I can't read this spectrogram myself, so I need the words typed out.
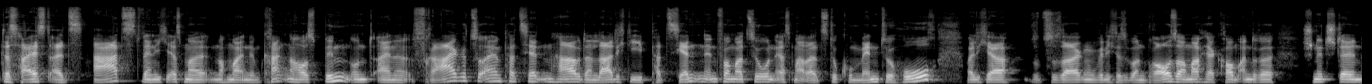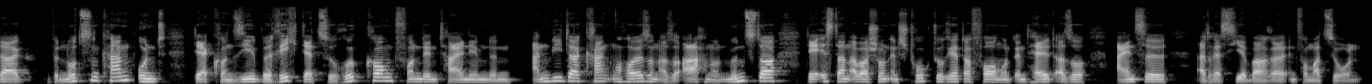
Das heißt, als Arzt, wenn ich erstmal nochmal in einem Krankenhaus bin und eine Frage zu einem Patienten habe, dann lade ich die Patienteninformationen erstmal als Dokumente hoch, weil ich ja sozusagen, wenn ich das über einen Browser mache, ja kaum andere Schnittstellen da benutzen kann. Und der Konsilbericht, der zurückkommt von den teilnehmenden Anbieterkrankenhäusern, also Aachen und Münster, der ist dann aber schon in strukturierter Form und enthält also einzel adressierbare Informationen.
